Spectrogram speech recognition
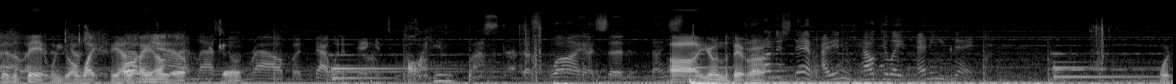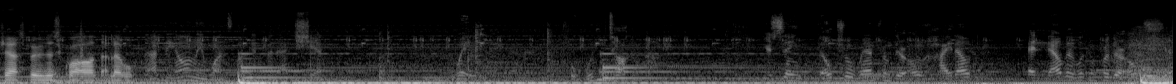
there's a bit where you gotta wait for the Oh, elevator. yeah. Okay. route, but that would have taken too long. Fucking bastard. That's why I said nice. Ah, you're on the bit You don't right. understand. I didn't calculate anything. Watch out, Spoon. This is quite hard that level. Not the only ones looking for that ship. Wait. What are you talking about? You're saying Veltro ran from their own hideout, and now they're looking for their own ship?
